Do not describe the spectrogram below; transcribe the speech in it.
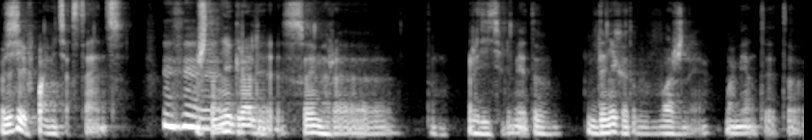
у детей в памяти останется. Угу. Что они играли с своими там, родителями. Это для них это важные моменты. Это,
